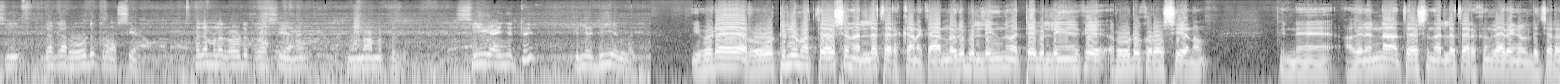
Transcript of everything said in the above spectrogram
സി ഇതൊക്കെ റോഡ് ക്രോസ് ചെയ്യണം. അപ്പോൾ നമ്മൾ റോഡ് ക്രോസ് ചെയ്യാണ് മൂന്നാമത്തത്. സി കഴിഞ്ഞിട്ട് പിന്നെ ഡി ഉള്ളത്. ഇവിടെ റോട്ടിലും അത്യാവശ്യം നല്ല തിരക്കാണ്. കാരണം ഒരു ബിൽഡിംഗിൽ നിന്ന് മറ്റേ ബിൽഡിങ്ങിലേക്ക് റോഡ് ക്രോസ് ചെയ്യണം. പിന്നെ അതിന് തന്നെ അത്യാവശ്യം നല്ല തിരക്കും കാര്യങ്ങളുണ്ട്. ചില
